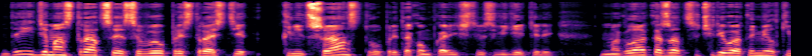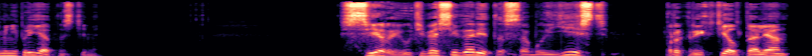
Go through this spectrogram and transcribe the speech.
да и демонстрация своего пристрастия к ницшанству при таком количестве свидетелей могла оказаться чревата мелкими неприятностями. «Серый, у тебя сигарета с собой есть?» — прокряхтел Толян,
